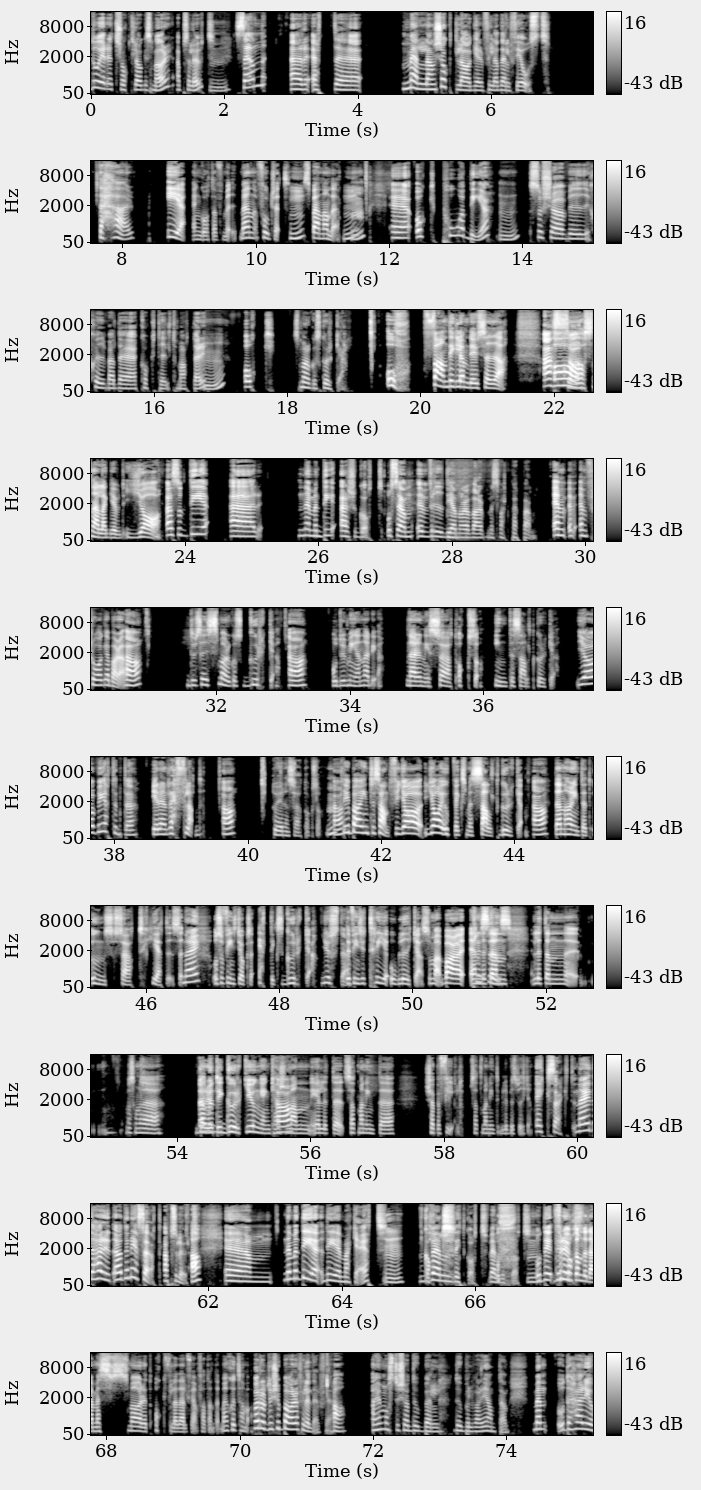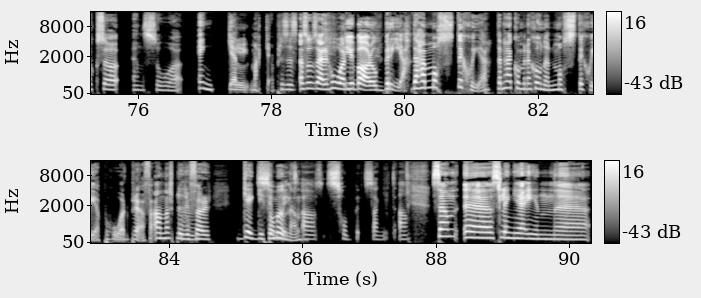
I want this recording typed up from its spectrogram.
då är det ett tjockt lager smör, absolut. Mm. Sen är det ett eh, mellantjockt lager Philadelphiaost. Det här är en gåta för mig, men fortsätt. Mm. Spännande. Mm. Mm. Eh, och på det Mm. så kör vi skivade cocktailtomater och smörgåsgurka. Åh, fan det glömde jag ju säga. Alltså, Åh, snälla gud, ja. alltså det är... Nej men det är så gott. Och sen eh, vrider jag några varv med svartpepparn. En, en fråga bara. Ja. Du säger smörgåsgurka ja. och du menar det när den är söt också, inte saltgurka. Jag vet inte. Är den räfflad? Ja. Då är den söt också. Mm, Ja. Det är bara intressant för jag, jag är uppväxt med saltgurkan. Ja. Den har inte ett uns söthet i sig. Nej, Och så finns det också ättiksgurka. just det. Det finns ju tre olika. Så man- bara en Precis. liten, en liten, eh, vad ska man säga, där ute i gurkdjungeln kanske Ja. man är lite, så att man inte köper fel. Så att man inte blir besviken. Exakt. Nej, det här är, ja, den är söt, absolut. Ja. Ehm, nej, men det, det är macka ett. Mm. Gott. Väldigt gott. Väldigt gott. Mm. Och det, det Förutom måste, det där med smöret och Philadelphia, jag fattar inte. Men skitsamma. Vadå, du kör bara Philadelphia? Ja. ja jag måste köra dubbel, dubbelvarianten. Men, och det här är också en så enkel macka. Precis, alltså så här, hård, Det är ju bara att bre. det här måste ske. Den här kombinationen måste ske på hårdbröd, för annars blir det Mm. för geggigt i munnen. Ja, sobbigt, saggigt. Ja. Sen eh, slänger jag in eh,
